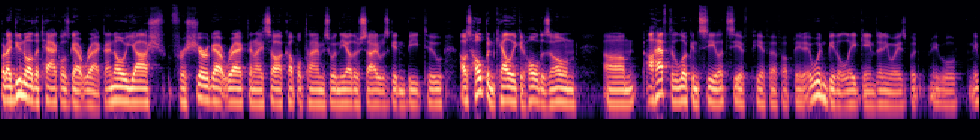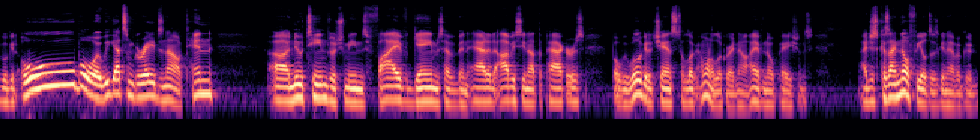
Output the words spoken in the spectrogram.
but I do know the tackles got wrecked. I know Yosh for sure got wrecked, and I saw a couple times when the other side was getting beat too. I was hoping Kelly could hold his own um, I'll have to look and see. Let's see if PFF updated. It wouldn't be the late games anyways, but maybe we'll maybe we'll get. Oh boy, we got some grades now. Ten uh, new teams, which means five games have been added. Obviously not the Packers, but we will get a chance to look. I want to look right now. I have no patience. I just because I know Fields is going to have a good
